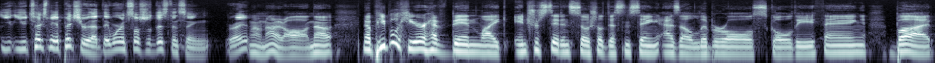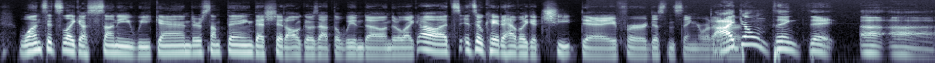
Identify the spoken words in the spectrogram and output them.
You, you text me a picture of that. They weren't social distancing, right? No, not at all. No, no. People here have been like interested in social distancing as a liberal scoldy thing, but once it's like a sunny weekend or something, that shit all goes out the window, and they're like, "Oh, it's it's okay to have like a cheat day for distancing or whatever." I don't think that uh, uh,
